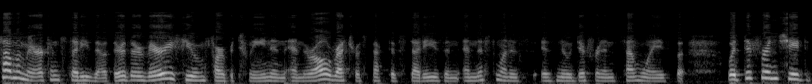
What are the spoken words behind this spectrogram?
some American studies out there. They're very few and far between, and, and they're all retrospective studies, and, and this one is, is no different in some ways. But what differentiated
